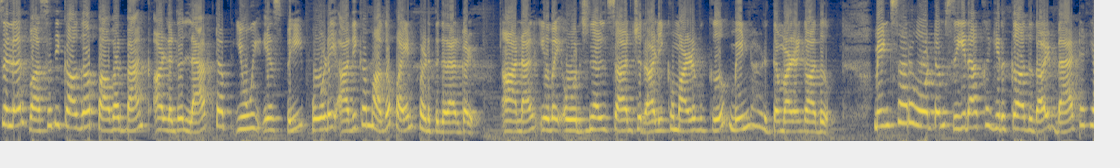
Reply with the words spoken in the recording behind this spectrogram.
சிலர் வசதிக்காக பவர் பேங்க் அல்லது லேப்டாப் யூஎஸ்பி போர்டை அதிகமாக பயன்படுத்துகிறார்கள். ஆனால் இவை ஒரிஜினல் சார்ஜர் அளிக்கும் அளவுக்கு மின் அழுத்தம் வழங்காது. மின்சார ஓட்டம் சீராக இருக்காததால் பேட்டரி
